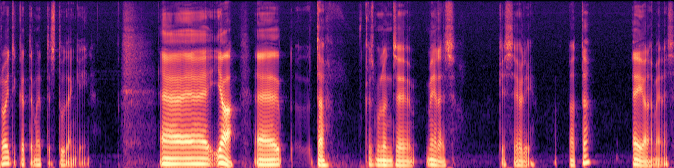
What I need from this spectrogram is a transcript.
rotikate mõttes tudengiheine. ja, oota, kas mul on see meeles, kes see oli? oota, ei ole meeles.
